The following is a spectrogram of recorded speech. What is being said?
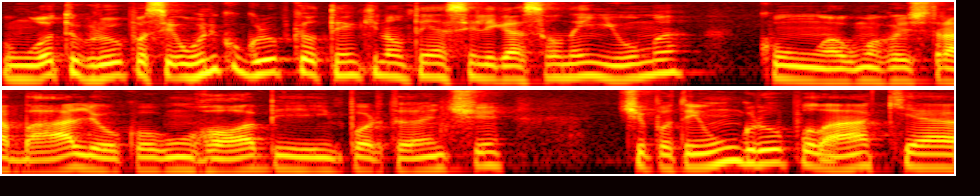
Um outro grupo, assim, o único grupo que eu tenho que não tem assim ligação nenhuma com alguma coisa de trabalho ou com algum hobby importante. Tipo, eu tenho um grupo lá que é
